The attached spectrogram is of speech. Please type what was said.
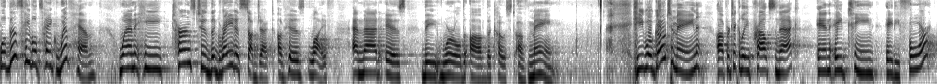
Well, this he will take with him when he turns to the greatest subject of his life, and that is the world of the coast of Maine. He will go to Maine, uh, particularly Prout's Neck, in 1884.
